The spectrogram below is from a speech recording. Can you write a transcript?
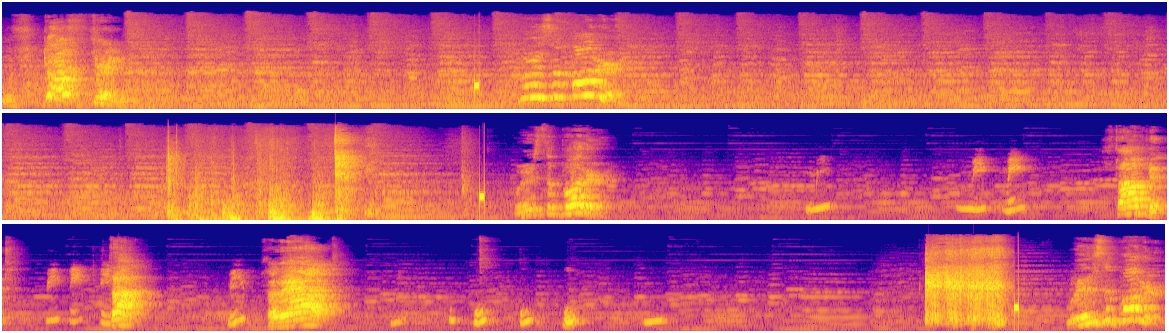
Disgusting! Where's the butter? Where's the butter? Me, me, me, Stop it! me, me, me. Stop! Me. Cut it out! Where's the butter?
